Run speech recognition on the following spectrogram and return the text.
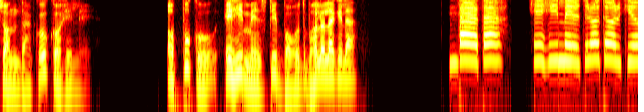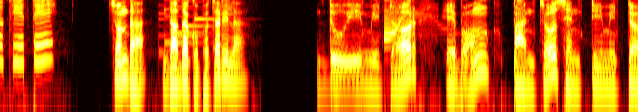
ଚନ୍ଦାକୁ କହିଲେ ଅପୁକୁ ଏହି ମେଜ୍ଟି ବହୁତ ଭଲ ଲାଗିଲା। ଦାଦା ଏହି ମେଜ୍ର ଦୈର୍ଘ୍ୟ କେତେ ଚନ୍ଦା ଦାଦାକୁ ପଚାରିଲା ଦୁଇ ମିଟର ଏବଂ ପାଞ୍ଚ ସେଣ୍ଟିମିଟର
